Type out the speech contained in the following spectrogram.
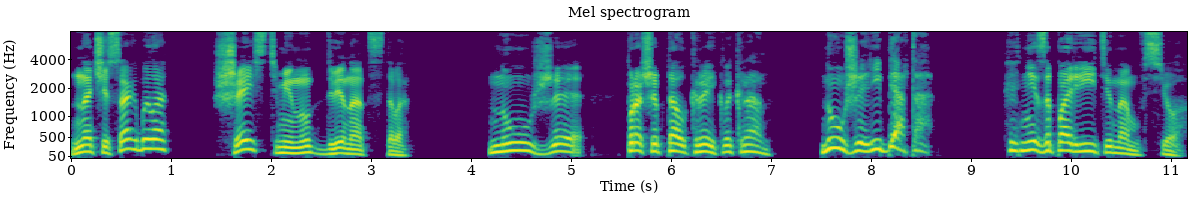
На часах было шесть минут двенадцатого. «Ну же!» — прошептал Крейг в экран. «Ну же, ребята!» Не запарите нам все.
